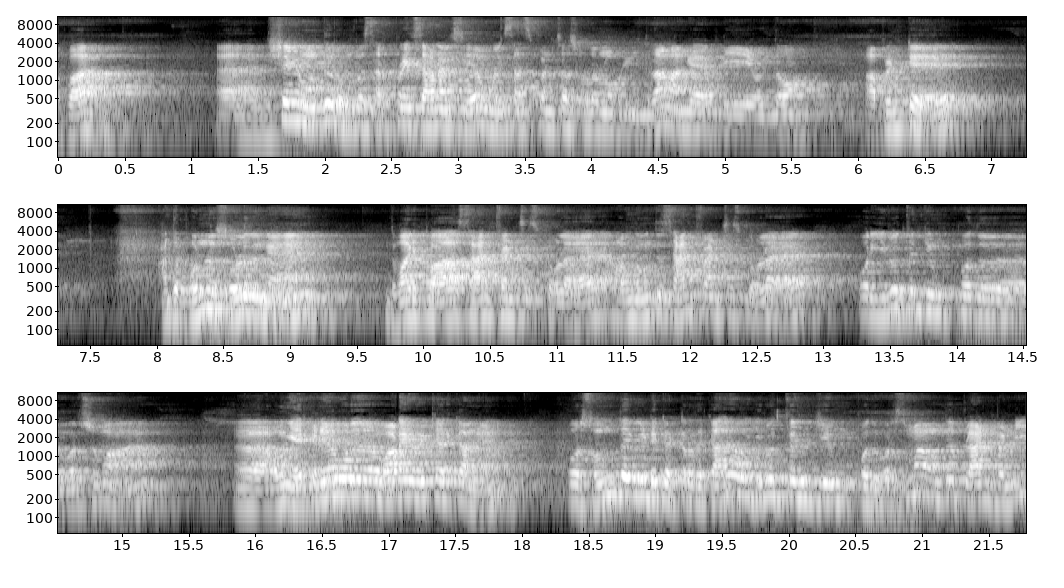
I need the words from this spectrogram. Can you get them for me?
அப்பா விஷயம் வந்து ரொம்ப சர்ப்ரைஸான விஷயம். உங்களுக்கு சஸ்பென்ஸாக சொல்லணும் அப்படின்ட்டு தான் நாங்கள் இப்படி வந்தோம். அப்படின்ட்டு அந்த பொண்ணு சொல்லுதுங்க இந்த மாதிரிப்பா சான் ஃப்ரான்சிஸ்கோவில் அவங்க வந்து சான் ஃப்ரான்சிஸ்கோவில் ஒரு இருபத்தஞ்சி முப்பது வருஷமாக அவங்க ஏற்கனவே ஒரு வாடகை வீட்டில் இருக்காங்க. ஒரு சொந்த வீடு கட்டுறதுக்காக ஒரு இருபத்தஞ்சி முப்பது வருஷமாக வந்து பிளான் பண்ணி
